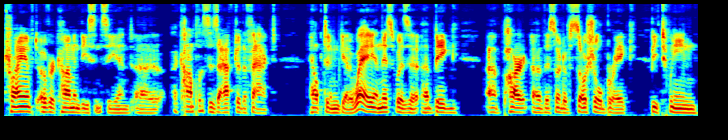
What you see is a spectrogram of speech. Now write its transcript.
triumphed over common decency and, uh, accomplices after the fact helped him get away. And this was a, a big uh, part of the sort of social break between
